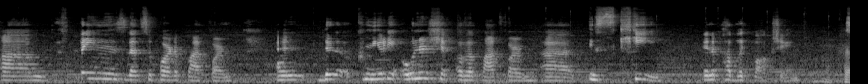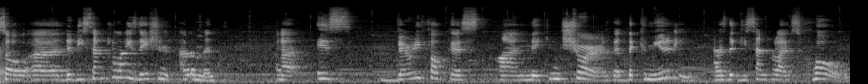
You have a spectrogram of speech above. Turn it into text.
um, things that support a platform, and the community ownership of a platform uh, is key in a public blockchain. So uh, the decentralization element uh, is very focused on making sure that the community, as the decentralized whole,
